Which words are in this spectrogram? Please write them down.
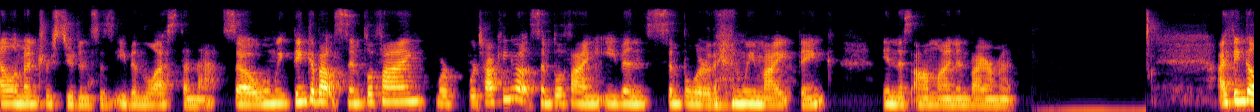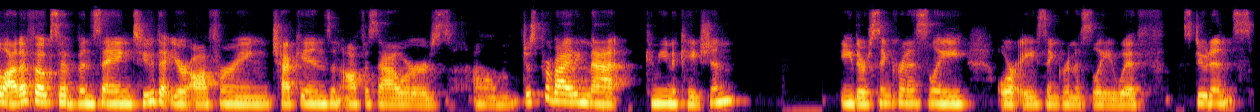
elementary students is even less than that. So when we think about simplifying we're, we're talking about simplifying even simpler than we might think in this online environment. I think a lot of folks have been saying too that you're offering check ins and office hours um, just providing that communication either synchronously or asynchronously with students.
